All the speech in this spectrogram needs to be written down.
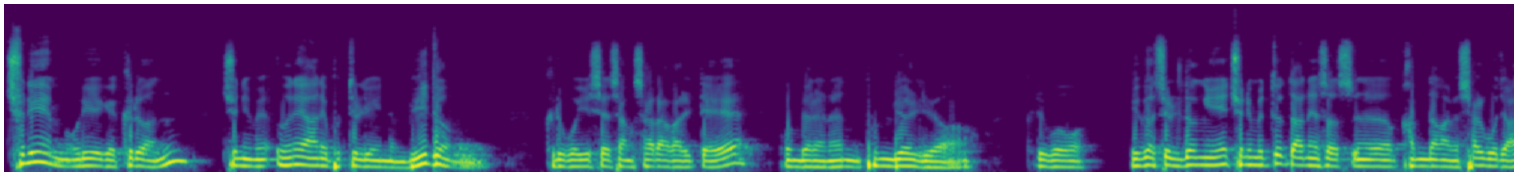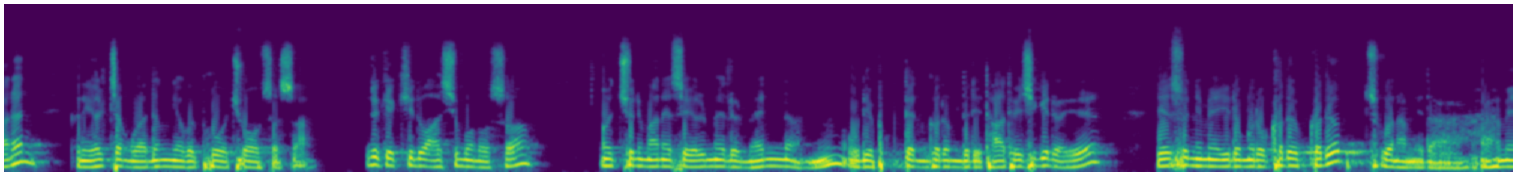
주님 우리에게 그런 주님의 은혜 안에 붙들려 있는 믿음 그리고 이 세상 살아갈 때 분별하는 분별력 그리고 이것을 능히 주님의 뜻 안에서 쓰- 감당하며 살고자 하는 그런 열정과 능력을 부어 주옵소서. 이렇게 기도하심으로써 주님 안에서 열매를 맺는 우리 복된 걸음들이 다 되시기를 예수님의 이름으로 거듭거듭 축원합니다. 아멘.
